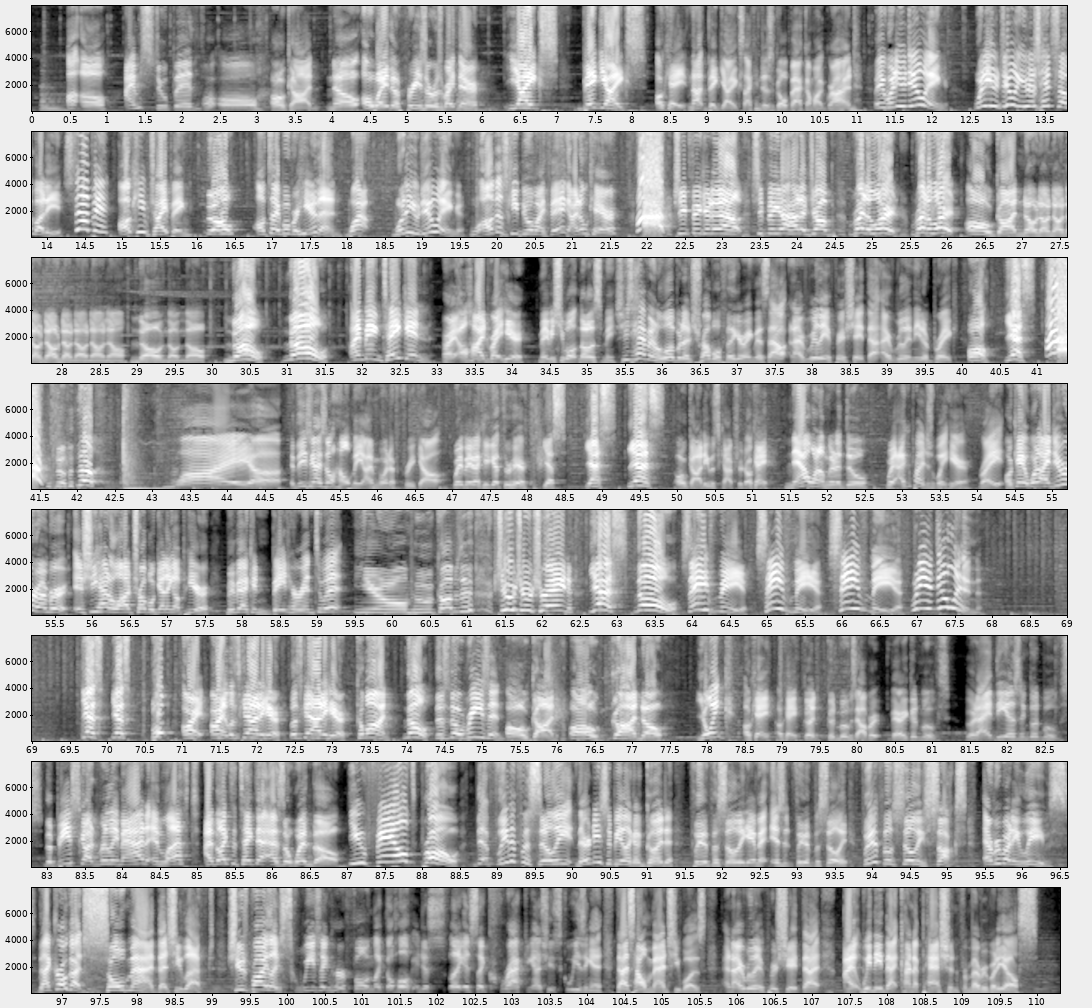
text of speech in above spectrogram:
Uh-oh. I'm stupid. Uh-oh. Oh, God. No. Oh, wait. The freezer was right there. Yikes. Big yikes. Okay, not big yikes. I can just go back on my grind. Wait, what are you doing? What are you doing? You just hit somebody. Stop it. I'll keep typing. No. I'll type over here then. Wow. What are you doing? Well, I'll just keep doing my thing. I don't care. Ah! She figured it out. She figured out how to jump. Red alert. Red alert. Oh, God. No, no, no, no, no, no, no, no, no. No, no, no. No. No. I'm being taken! All right, I'll hide right here. Maybe she won't notice me. She's having a little bit of trouble figuring this out, and I really appreciate that. I really need a break. Oh, yes! Ah! No! Why? Uh, if these guys don't help me, I'm going to freak out. Wait, maybe I can get through here. Yes, yes, yes! Oh God, he was captured. Okay, now what I'm gonna do, wait, I could probably just wait here, right? Okay, what I do remember is she had a lot of trouble getting up here. Maybe I can bait her into it. Yum, who comes in? Choo-choo train! Yes! No! Save me! Save me! Save me! What are you doing? Yes, yes, boop! All right, all right, let's get out of here. Let's get out of here. Come on. No, there's no reason. Oh, God. Oh, God, no. Yoink! Okay, okay, good. Good moves, Albert. Very good moves. Good ideas and good moves. The beast got really mad and left. I'd like to take that as a win, though. You failed? Bro, the Flee the Facility, there needs to be like a good Flee the Facility game that isn't Flee the Facility. Flee the Facility sucks. Everybody leaves. That girl got so mad that she left. She was probably like squeezing her phone like the Hulk and just like it's like cracking as she's squeezing it. That's how mad she was. And I really appreciate that. I we need that kind of passion from everybody else.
